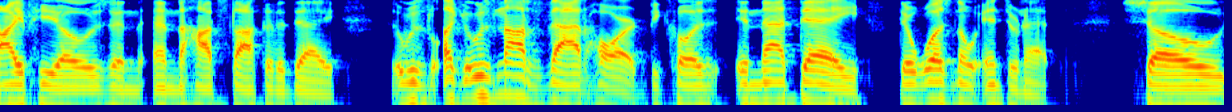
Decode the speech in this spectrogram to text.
IPOs and and the hot stock of the day. It was like it was not that hard because in that day there was no internet. So,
